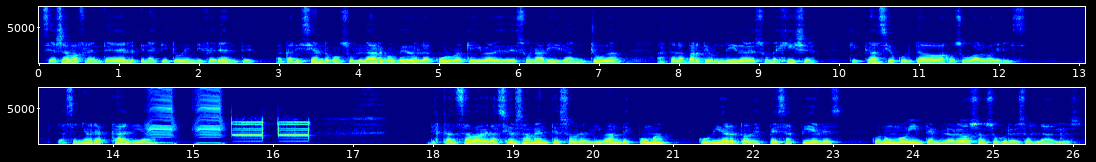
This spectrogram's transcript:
se hallaba frente a él en actitud indiferente, acariciando con sus largos dedos la curva que iba desde su nariz ganchuda hasta la parte hundida de su mejilla, que casi ocultaba bajo su barba gris. La señora Kalia descansaba graciosamente sobre el diván de espuma, cubierto de espesas pieles, con un mohín tembloroso en sus gruesos labios.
